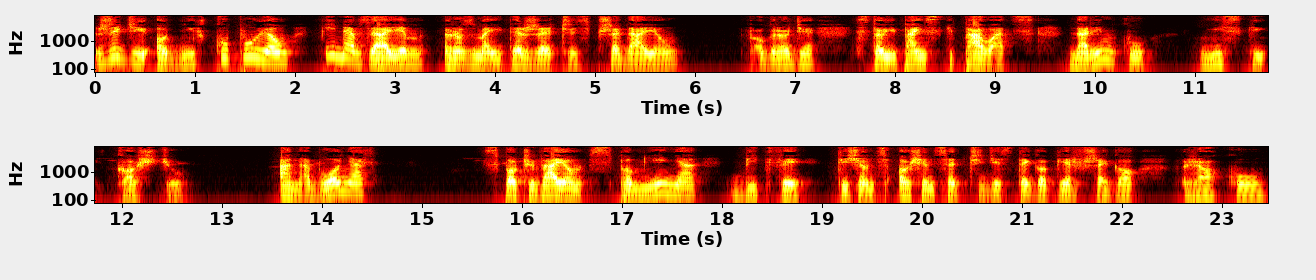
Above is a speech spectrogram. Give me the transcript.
Żydzi od nich kupują i nawzajem rozmaite rzeczy sprzedają. W ogrodzie stoi pański pałac, na rynku niski kościół, a na błoniach spoczywają wspomnienia bitwy 1831 roku.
